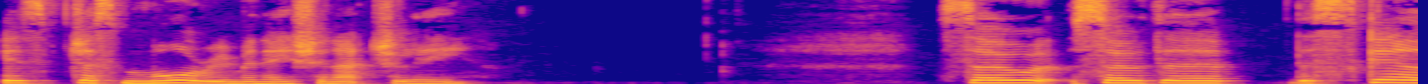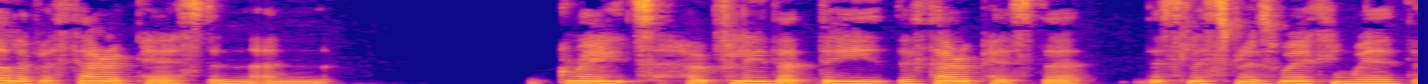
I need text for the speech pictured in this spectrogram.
is just more rumination actually. So so the the skill of a therapist and, and great hopefully that the, the therapist that this listener is working with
